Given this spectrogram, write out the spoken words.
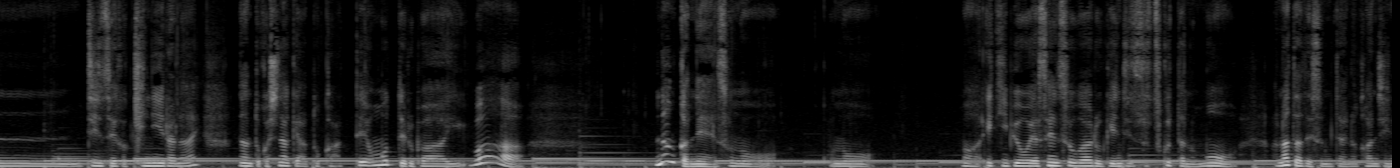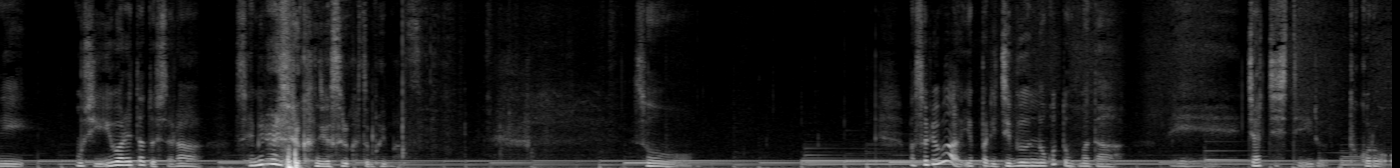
うん人生が気に入らないなんとかしなきゃとかって思ってる場合はなんかねそのこの、まあ、疫病や戦争がある現実を作ったのもあなたですみたいな感じにもし言われたとしたら責められてる感じがするかと思います。そう、まあ、それはやっぱり自分のことをまだ、えー、ジャッジしているところ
